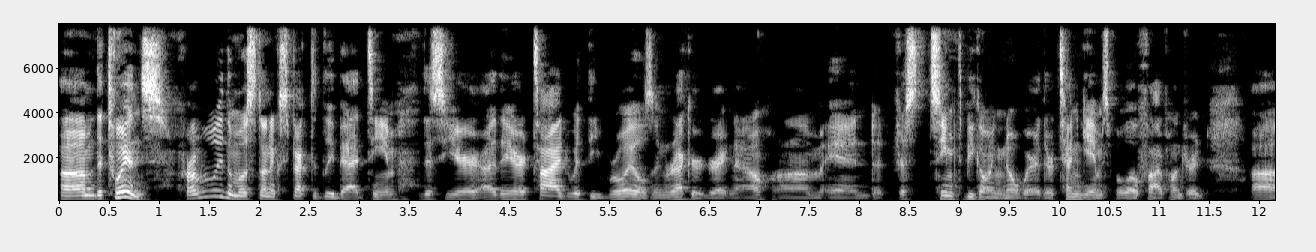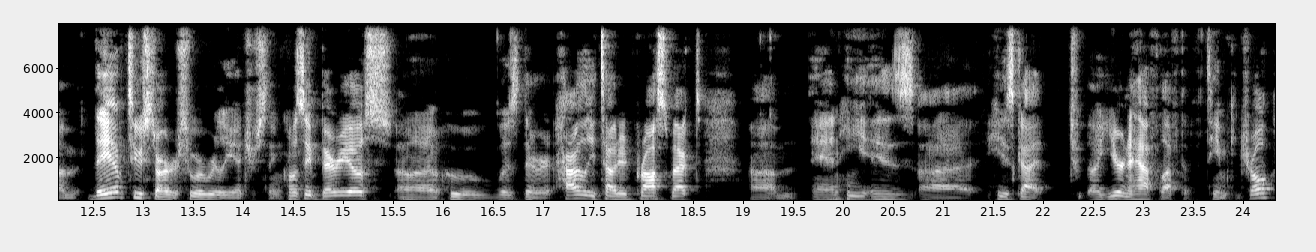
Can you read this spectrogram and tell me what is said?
Um, the Twins, probably the most unexpectedly bad team this year. Uh, they are tied with the Royals in record right now, um, and just seem to be going nowhere. They're ten games below 500. Um, they have two starters who are really interesting. Jose Berrios, uh, who was their highly touted prospect, um, and he is uh, he's got a year and a half left of team control.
